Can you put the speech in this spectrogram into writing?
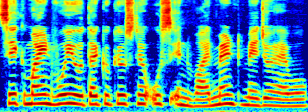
सिक माइंड वही होता है क्योंकि उसने उस इन्वायरमेंट में जो है वो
